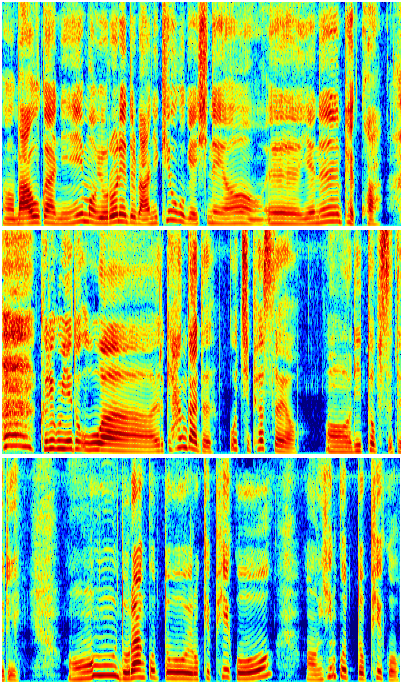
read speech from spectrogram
어, 마우가니, 뭐, 요런 애들 많이 키우고 계시네요. 예, 얘는 백화. 그리고 얘도, 우와, 이렇게 한가득 꽃이 폈어요. 어, 리톱스들이. 어, 노란 꽃도 이렇게 피고, 어, 흰 꽃도 피고,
